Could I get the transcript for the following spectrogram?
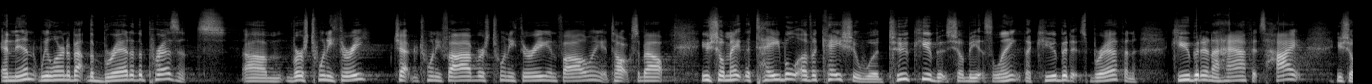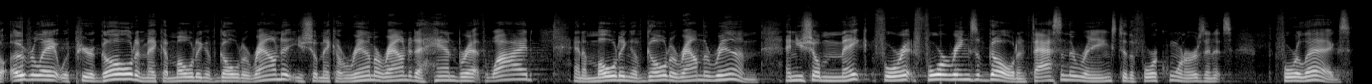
and then we learn about the bread of the presence. Um, verse 23 chapter 25, verse 23 and following, it talks about, You shall make the table of acacia wood. Two cubits shall be its length, a cubit its breadth, and a cubit and a half its height. You shall overlay it with pure gold and make a molding of gold around it. You shall make a rim around it a handbreadth wide, and a molding of gold around the rim. And you shall make for it four rings of gold, and fasten the rings to the four corners and its four legs.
